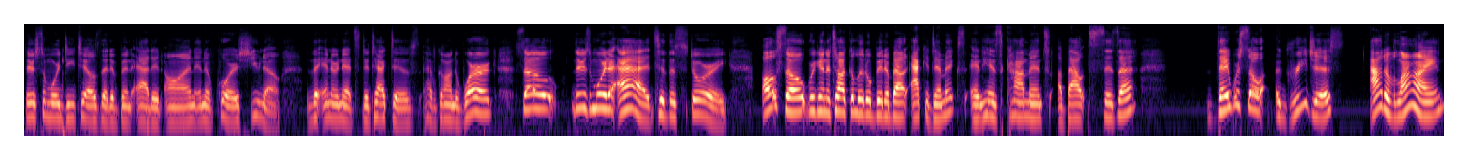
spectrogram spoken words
there's some more details that have been added on. And of course, you know, the internet's detectives have gone to work. So there's more to add to the story. Also, we're going to talk a little bit about Akademiks and his comments about SZA. They were so egregious, out of line,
